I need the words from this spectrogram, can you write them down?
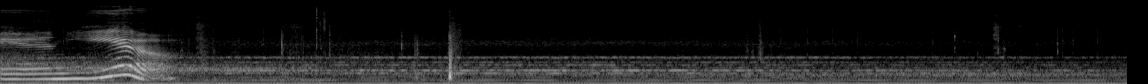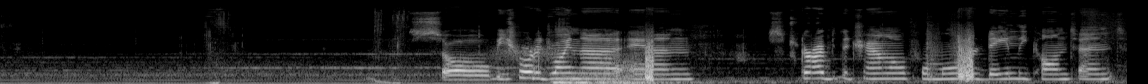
And yeah. So be sure to join that and subscribe to the channel for more daily content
